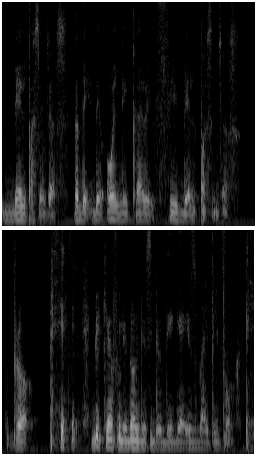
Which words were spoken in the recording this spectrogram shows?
male passengers. That they, they only carry female passengers bro be careful with all these Dodi guys, my people.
